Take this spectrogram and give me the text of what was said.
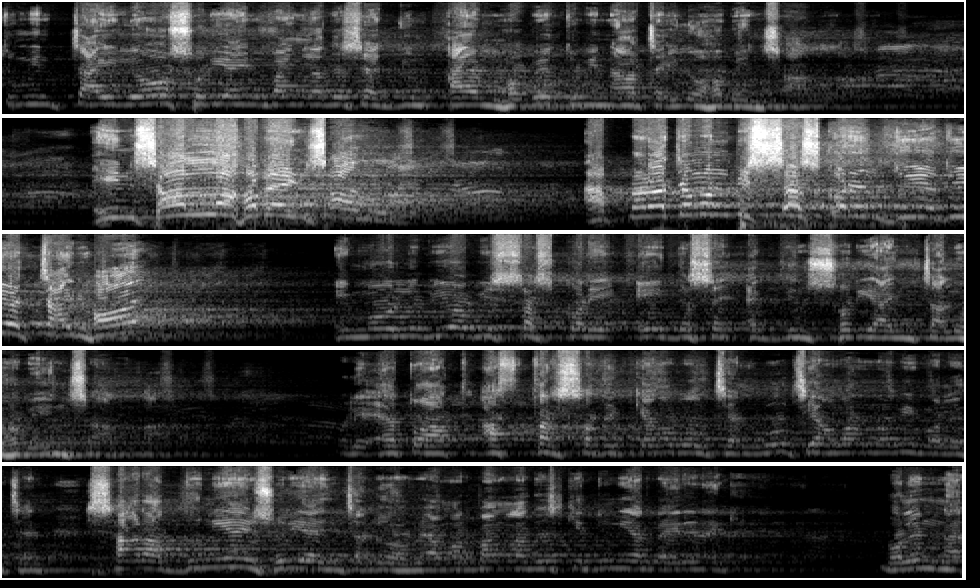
তুমি চাইলেও সরিয়া আইন বাংলাদেশে একদিন কায়েম হবে, তুমি না চাইলেও হবে ইনশাআল্লাহ। ইনশাআল্লাহ হবে ইনশাআল্লাহ। আপনারা যেমন বিশ্বাস করেন, দুয়ে দুয়ে চাই হয়, এই মৌলবীও বিশ্বাস করে এই দেশে একদিন সরিয়া আইন চালু হবে ইনশাআল্লাহ। বলে, এত আস্থার সাথে কেন বলছেন? বলছি, আমার নবী বলেছেন, সারা দুনিয়ায় সরিয়া আইন চালু হবে। আমার বাংলাদেশ কি দুনিয়ার বাইরে নাকি? বলেন না।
